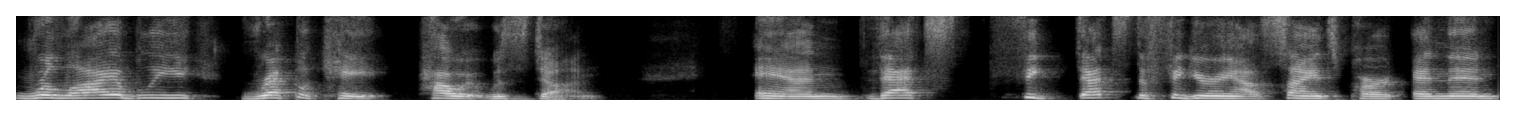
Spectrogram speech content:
reliably replicate how it was done, and that's fig- that's the figuring out science part and then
